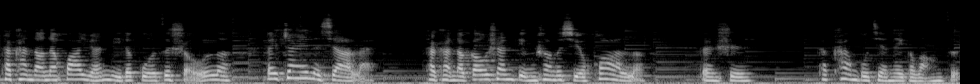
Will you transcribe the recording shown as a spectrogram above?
他看到那花园里的果子熟了，被摘了下来；他看到高山顶上的雪化了。但是，他看不见那个王子，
